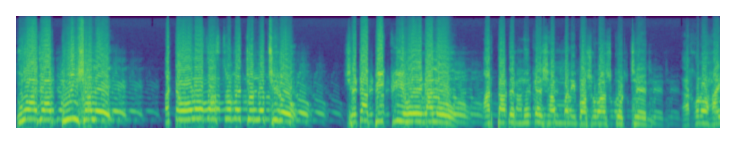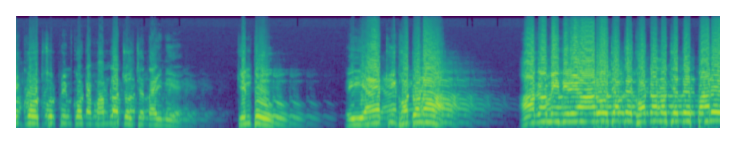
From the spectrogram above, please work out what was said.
দু হাজার দুই সালে একটা অনাথ আশ্রমের জন্য ছিল। সেটা বিক্রি হয়ে গেল আর মুকেশ আম্বানি বসবাস করছেন। এখনও হাইকোর্ট, সুপ্রিম কোর্টে মামলা চলছে তাই নিয়ে। কিন্তু এই একই ঘটনা আগামী দিনে আরও যাতে ঘটানো যেতে পারে,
